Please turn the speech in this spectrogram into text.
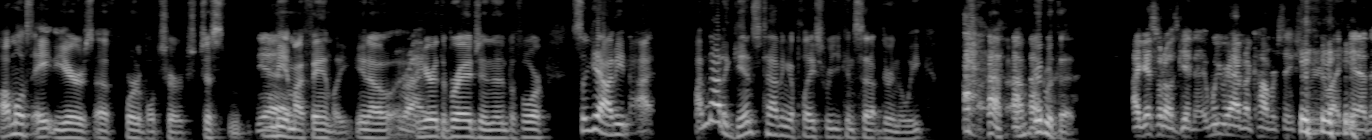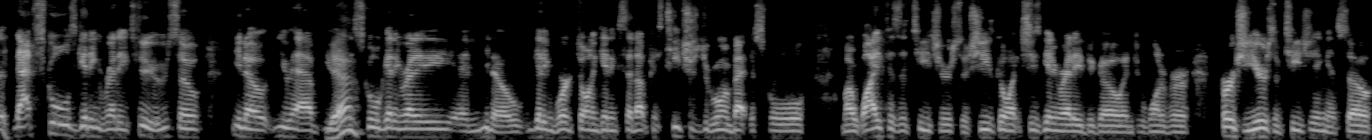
almost eight years of portable church, just Yeah. me and my family, you know, Right. here at the bridge and then before. So yeah, I mean, I I'm not against having a place where you can set up during the week. I, I'm good with it. I guess what I was getting at, we were having a conversation. Where You're like, yeah, that, that school's getting ready too. So, you know, you have, you have Yeah. the school getting ready and, you know, getting worked on and getting set up because teachers are going back to school. My wife is a teacher, so she's going, she's getting ready to go into one of her first years of teaching. And so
